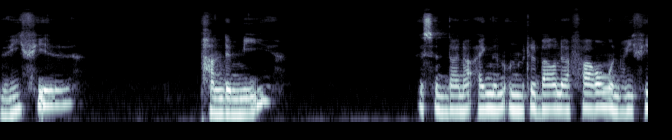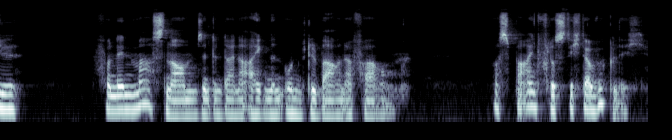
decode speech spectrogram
wie viel Pandemie ist in deiner eigenen unmittelbaren Erfahrung und wie viel von den Maßnahmen sind in deiner eigenen unmittelbaren Erfahrung? Was beeinflusst dich da wirklich?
